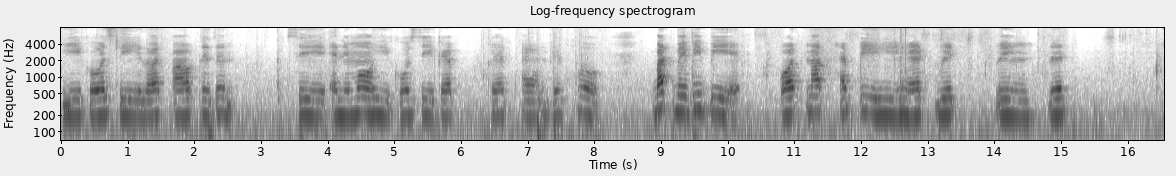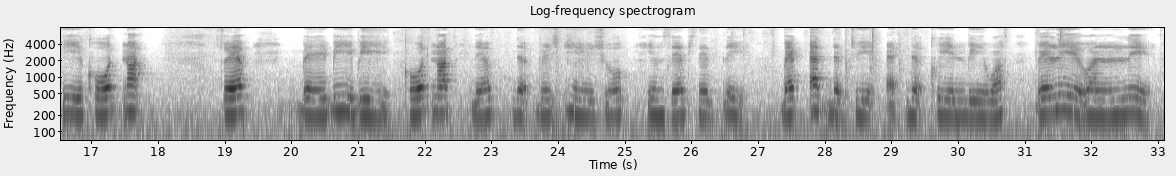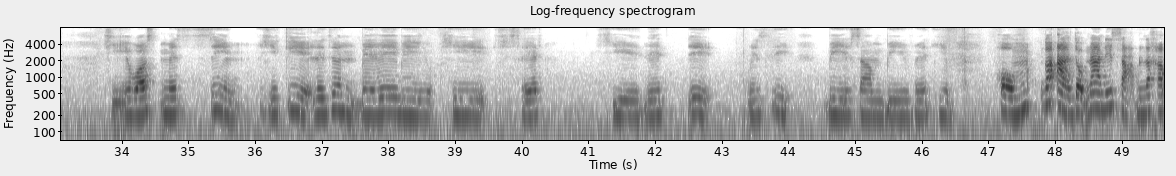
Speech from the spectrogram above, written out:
he could see lot of little sea animal he could see crab cat and people but baby bee was not happy. He had with wing that he could not save baby. Bee could not leave the bridge he shook himself sadly. Back at the tree at the queen bee was very worried she was missing Chicky, little baby bee, she said she needed Missy be some bee with him ผมก็อ่านจบหน้าที่สามแล้วนะครับ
